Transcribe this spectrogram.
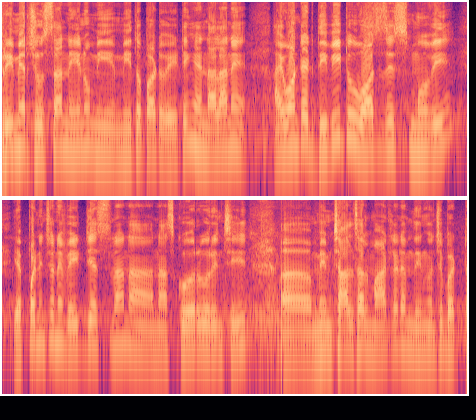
ప్రీమియర్ చూస్తాను నేను మీ మీతో పాటు వెయిటింగ్ అండ్ అలానే I wanted Divi to watch this movie ఎప్పటి నుంచో నేను వెయిట్ చేస్తున్నా నా నా స్కోర్ గురించి. మేము చాలాసార్లు మాట్లాడాం దీని గురించి బట్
